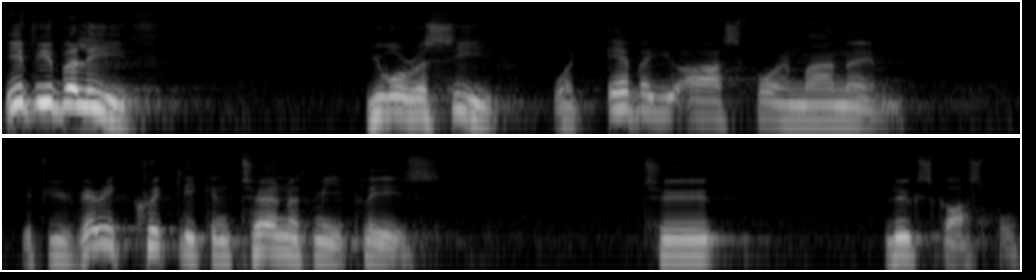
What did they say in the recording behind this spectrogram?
If you believe, you will receive whatever you ask for in my name. If you very quickly can turn with me, please, to Luke's Gospel.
